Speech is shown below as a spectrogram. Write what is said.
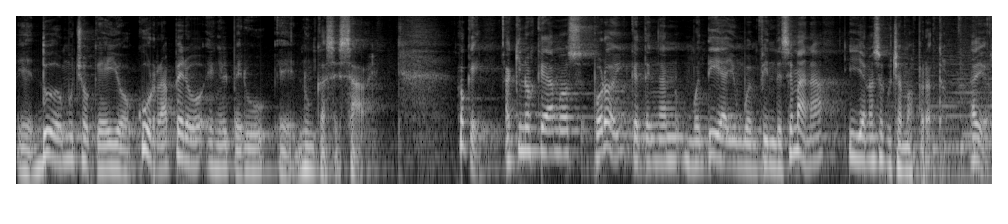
Eh, dudo mucho que ello ocurra, pero en el Perú nunca se sabe. Ok, aquí nos quedamos por hoy. Que tengan un buen día y un buen fin de semana y ya nos escuchamos pronto. Adiós.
